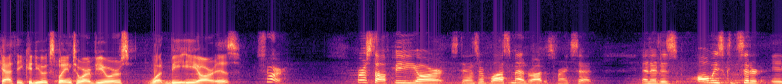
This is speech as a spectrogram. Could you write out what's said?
Kathy, could you explain to our viewers what BER is? Sure. First off, BER stands for blossom end rot, as Frank said, and it is always considered a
